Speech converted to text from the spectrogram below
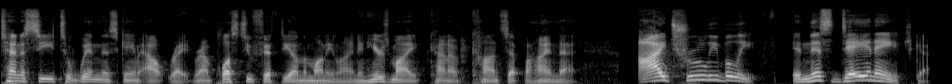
Tennessee to win this game outright, around plus 250 on the money line. And here's my kind of concept behind that. I truly believe in this day and age, guy,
